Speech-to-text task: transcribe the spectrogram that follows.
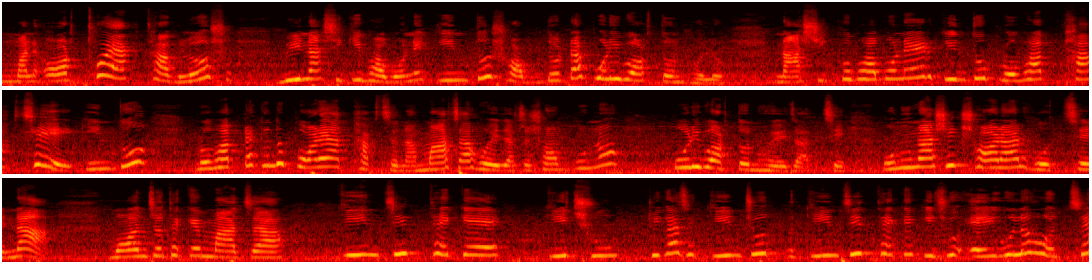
মানে অর্থ এক থাকল স- বিনাশিকী ভবনে কিন্তু শব্দটা পরিবর্তন হলো। নাসিক্য ভবনের কিন্তু প্রভাব থাকছে, কিন্তু প্রভাবটা কিন্তু পরে আর থাকছে না। মাচা হয়ে যাচ্ছে, সম্পূর্ণ পরিবর্তন হয়ে যাচ্ছে। অনুনাসিক স্বর আর হচ্ছে না। মঞ্চ থেকে মাচা কিঞ্চিত থেকে কিছু, ঠিক আছে? কিঞ্চুত কিঞ্চিত থেকে কিছু, এইগুলো হচ্ছে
